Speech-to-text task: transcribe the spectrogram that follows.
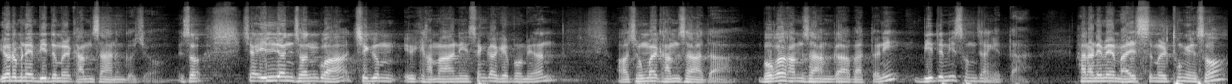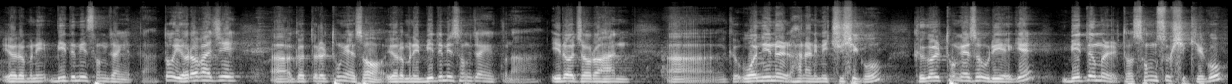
여러분의 믿음을 감사하는 거죠. 그래서 제가 1년 전과 지금 이렇게 가만히 생각해 보면 아, 정말 감사하다. 뭐가 감사한가 봤더니 믿음이 성장했다. 하나님의 말씀을 통해서 여러분이 믿음이 성장했다. 또 여러 가지 어, 것들을 통해서 여러분이 믿음이 성장했구나. 이러저러한 어, 그 원인을 하나님이 주시고 그걸 통해서 우리에게 믿음을 더 성숙시키고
